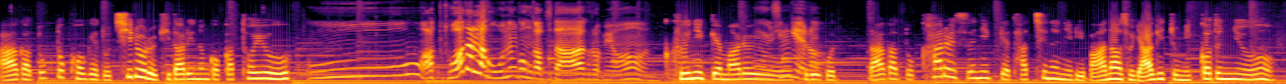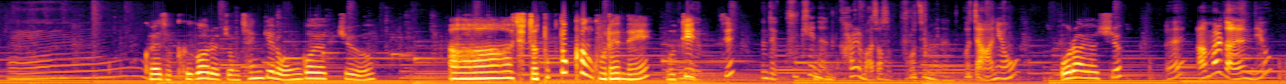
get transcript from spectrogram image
아가 똑똑하게도 치료를 기다리는 것 같아요. 오, 아 도와달라고 오는 건가 보다. 그러면. 그니까 말여요. 오, 신기해라. 그리고 나가 또 칼을 쓰니까 다치는 일이 많아서 약이 좀 있거든요. 음... 그래서 그거를 좀 챙기러 온 거였죠. 아, 진짜 똑똑한 고래네. 어디 네. 있지? 근데 쿠키는 칼 맞아서 부러지면은 그지 아니요? 뭐라요슈? 에? 아무 말도 안 했는데요?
